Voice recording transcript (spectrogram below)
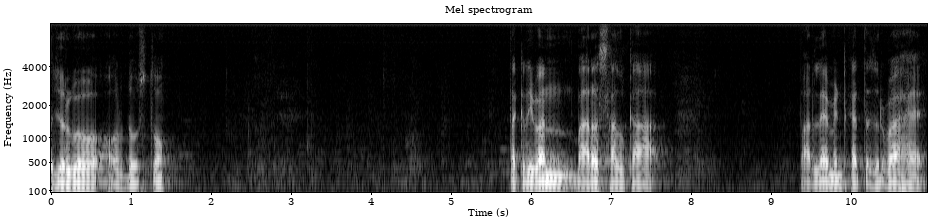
बुज़ुर्गों और दोस्तों, तकरीबन 12 साल का पार्लियामेंट का तजुर्बा है।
